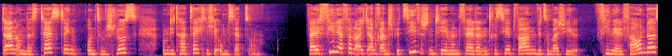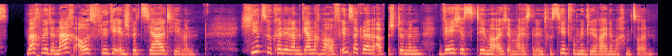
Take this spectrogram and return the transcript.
dann um das Testing und zum Schluss um die tatsächliche Umsetzung. Weil viele von euch auch an spezifischen Themenfeldern interessiert waren, wie zum Beispiel Female Founders, machen wir danach Ausflüge in Spezialthemen. Hierzu könnt ihr dann gerne nochmal auf Instagram abstimmen, welches Thema euch am meisten interessiert, womit wir weitermachen sollen.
